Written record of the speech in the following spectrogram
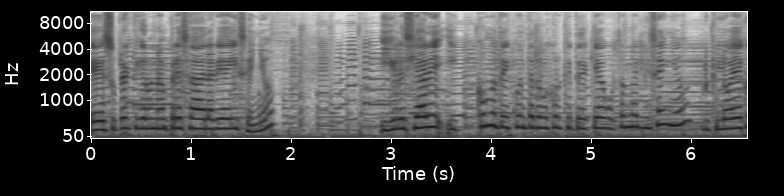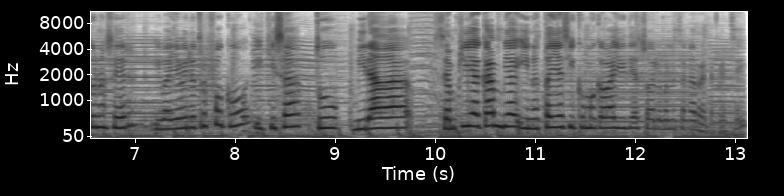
eh, su práctica en una empresa del área de diseño. Y yo le decía, Ale, ¿y cómo te das cuenta a lo mejor que te queda gustando el diseño? Porque lo vaya a conocer y vaya a ver otro foco y quizás tu mirada se amplía, cambia y no estás así como caballo y día solo con esa carrera, ¿cachai?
